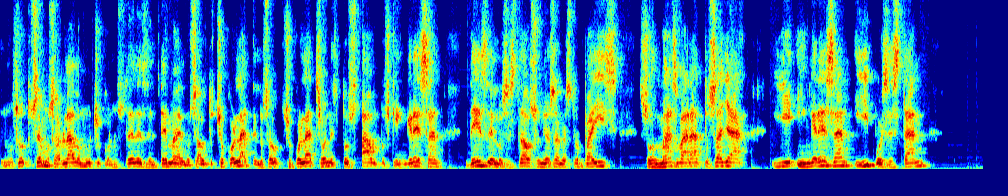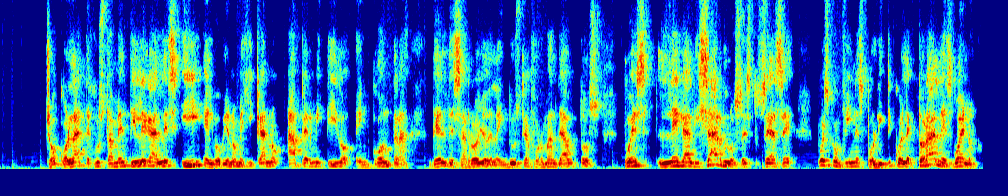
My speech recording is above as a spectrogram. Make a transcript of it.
nosotros hemos hablado mucho con ustedes del tema de los autos chocolate. Los autos chocolate son estos autos que ingresan desde los Estados Unidos a nuestro país, son más baratos allá y ingresan y pues están chocolate justamente ilegales y el gobierno mexicano ha permitido en contra del desarrollo de la industria formal de autos, pues legalizarlos. Esto se hace pues con fines político-electorales. Bueno,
